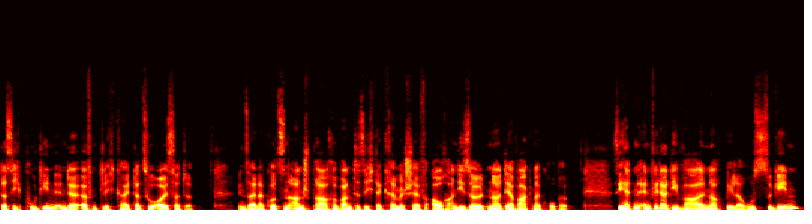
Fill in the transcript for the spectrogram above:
dass sich Putin in der Öffentlichkeit dazu äußerte. In seiner kurzen Ansprache wandte sich der Kreml-Chef auch an die Söldner der Wagner-Gruppe. Sie hätten entweder die Wahl, nach Belarus zu gehen,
